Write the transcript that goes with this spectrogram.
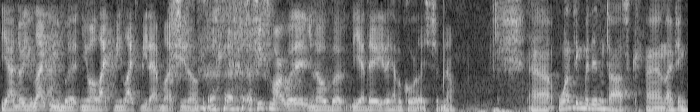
yeah, I know you like me, but you don't like me like me that much, you know. so she's smart with it, you know. But yeah, they they have a cool relationship now. Uh, one thing we didn't ask, and I think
